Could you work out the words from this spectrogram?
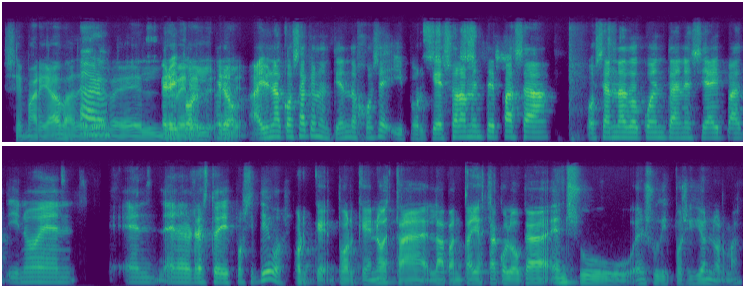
Se mareaba de Claro. ver el. Pero, y ver por- el- pero el- hay una cosa que no entiendo, José, ¿y por qué solamente pasa o se han dado cuenta en ese iPad y no en, en- en el resto de dispositivos? porque, porque no está, la pantalla está colocada en su, en su disposición normal.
